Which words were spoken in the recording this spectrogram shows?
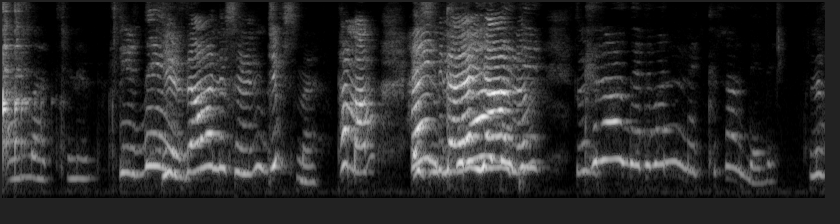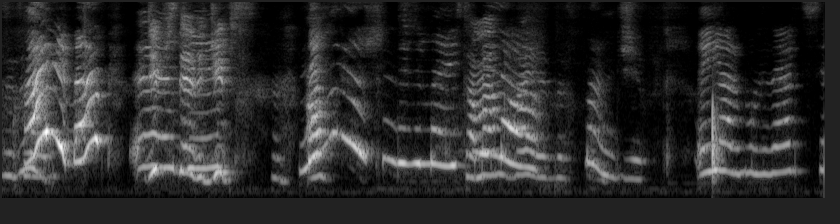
Hatırladım. Girdi. Girdi ama ne söyledin? Cips mi? Tamam. Hayır, Esmila'ya yarın. dedi. Kral dedi bana ne kral dedi. Ne dedin? Hayır ben. e, Cips dedi cips. Ne Al. vuruyorsun dizime? Tamam Esmila? hayır dur. Ben Anneciğim. Eğer bu derse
